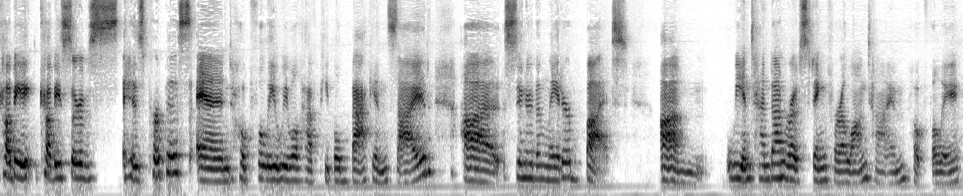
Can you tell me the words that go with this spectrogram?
Cubby Cubby serves his purpose, and hopefully, we will have people back inside uh, sooner than later. But um, we intend on roasting for a long time, hopefully.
